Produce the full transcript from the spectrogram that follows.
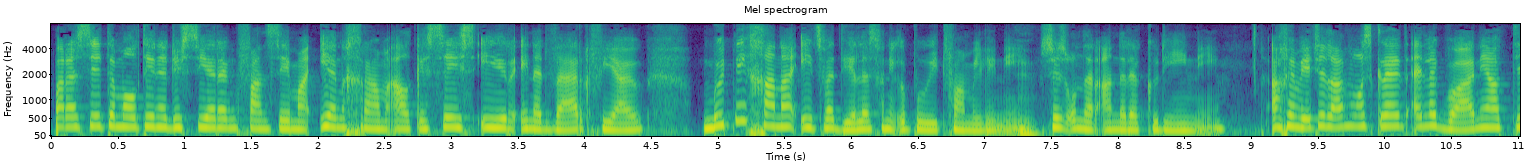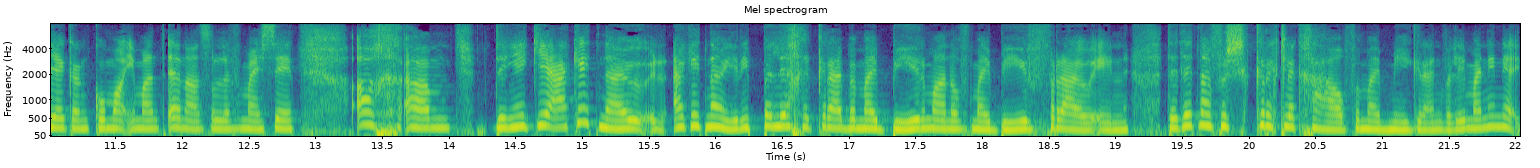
Parasetamol teen 'n dosering van sê maar 1 gram elke 6 uur en dit werk vir jou. Moet nie gaan na iets wat deel is van die opioid familie nie, hmm. soos onder andere kodeïn nie. Ag en weet jy lank ons kry dit eintlik baie in die apteek en kom maar iemand in dan sal hulle vir my sê ag ehm um, dingetjie ek het nou ek het nou hierdie pille gekry by my buurman of my buurvrou en dit het nou verskriklik gehelp vir my migraine wil jy my nie 'n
